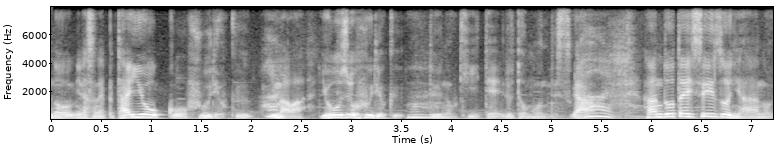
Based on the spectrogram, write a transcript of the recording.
の皆さんやっぱ太陽光風力、はい、今は洋上風力というのを聞いていると思うんですが、うんはい、半導体製造にはあの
